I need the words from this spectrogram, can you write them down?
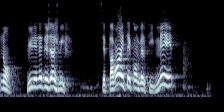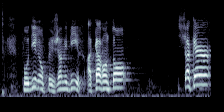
non, lui il est né déjà juif. Ses parents étaient convertis. Mais, pour dire, on ne peut jamais dire, à 40 ans, chacun,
